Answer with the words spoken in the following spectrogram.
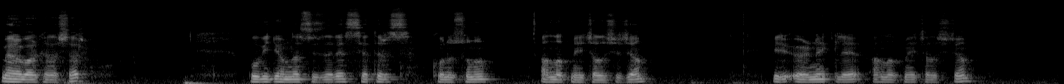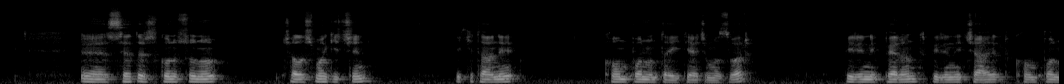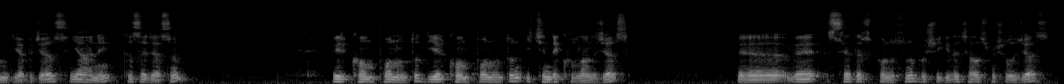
Merhaba arkadaşlar. Bu videomda sizlere setters konusunu anlatmaya çalışacağım. Bir örnekle anlatmaya çalışacağım. Ee, setters konusunu çalışmak için iki tane component'a ihtiyacımız var. Birini parent, birini child component yapacağız. Yani kısacası bir component'u diğer component'un içinde kullanacağız. Ee, ve setters konusunu bu şekilde çalışmış olacağız.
